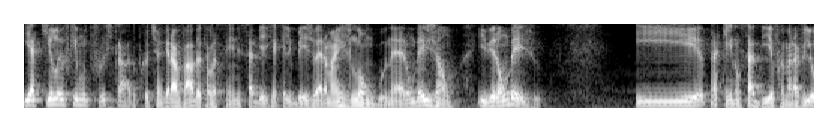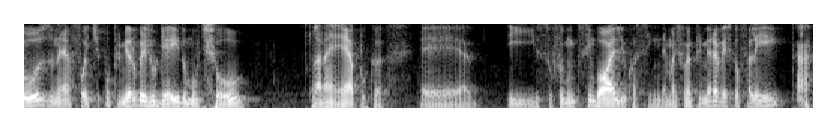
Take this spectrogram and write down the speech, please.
E aquilo eu fiquei muito frustrado, porque eu tinha gravado aquela cena e sabia que aquele beijo era mais longo, né? Era um beijão. E virou um beijo. E para quem não sabia, foi maravilhoso, né? Foi tipo o primeiro beijo gay do Multishow lá na época. É... E isso foi muito simbólico, assim, né? Mas foi a primeira vez que eu falei, eita,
